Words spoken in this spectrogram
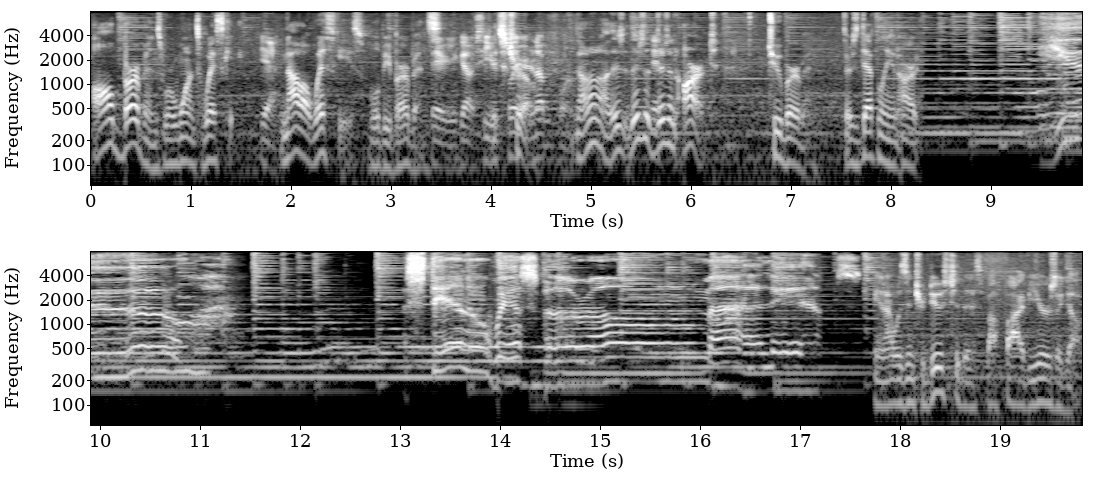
all bourbons were once whiskey. Yeah. Not all whiskeys will be bourbons. There you go. So you're it's clearing true. it up for 'em. No, no, no. There's, there's, a, Yeah. there's an art to bourbon. There's definitely an art. You are still a whisper on my lips. And I was introduced to this about five years ago.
